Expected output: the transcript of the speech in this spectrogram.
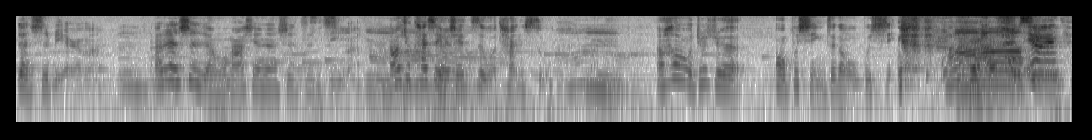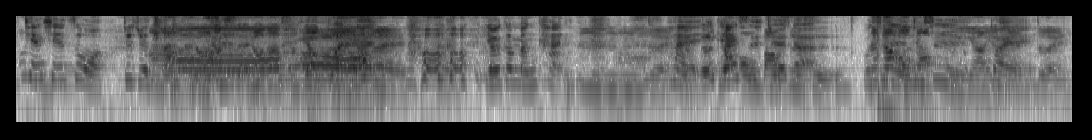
认识别人嘛。嗯，那认识人，我们要先认识自己嘛，嗯然后就开始有些自我探索，嗯，然后我就觉得。哦，不行，这个我不行，啊 因为天蝎座就觉得长有比较神，有的时候有困难，对。对，有一个门槛。嗯嗯嗯，对。一开始觉得不是，那跟偶包不就是对，对，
